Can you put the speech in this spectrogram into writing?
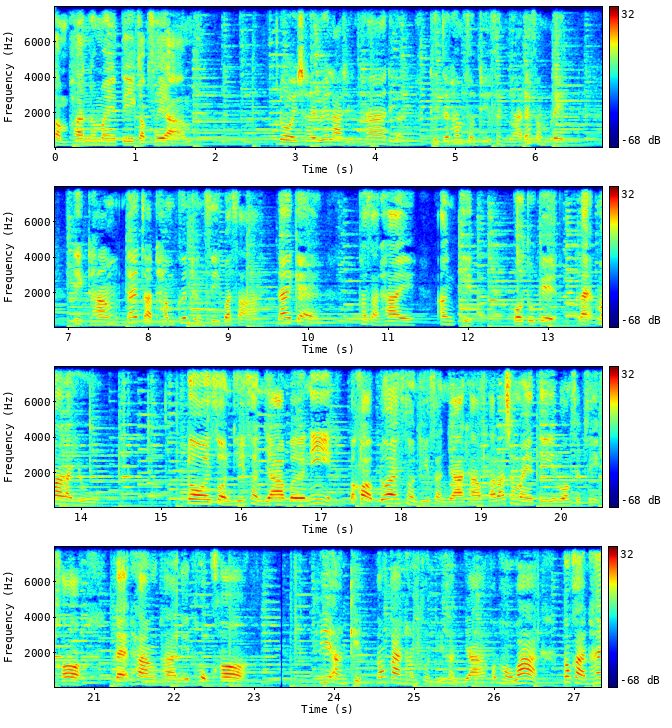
สัมพันธไมตรีกับสยาม โดยใช้เวลาถึง 5 เดือน ถึงจะทำสนธิสัญญาได้สำเร็จ อีกทั้งได้จัดทำขึ้นถึง 4 ภาษา ได้แก่ ภาษาไทย อังกฤษ โปรตุเกส และมาลายู โดยสนธิสัญญาเบอร์นี่ประกอบด้วยสนธิสัญญาทางพระราชมัยตรีรวม 14 ข้อ และทางพาณิชย์ 6 ข้อ ที่อังกฤษต้องการทำสนธิสัญญาก็เพราะว่าต้องการให้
